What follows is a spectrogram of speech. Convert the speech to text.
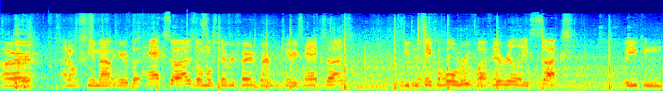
are, I don't see them out here, but hacksaws. Almost every fire department carries hacksaws. You can take a whole roof off. It really sucks, but you can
